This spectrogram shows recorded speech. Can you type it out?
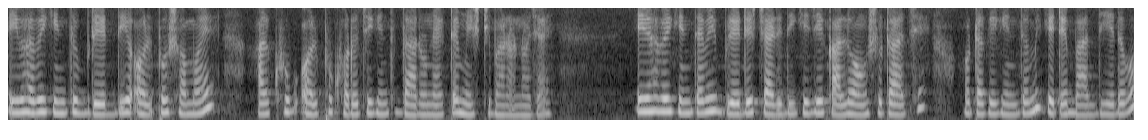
এইভাবে কিন্তু ব্রেড দিয়ে অল্প সময়ে আর খুব অল্প খরচে কিন্তু দারুণ একটা মিষ্টি বানানো যায়। এইভাবে কিন্তু আমি ব্রেডের চারিদিকে যে কালো অংশটা আছে, ওটাকে কিন্তু আমি কেটে বাদ দিয়ে দেবো।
